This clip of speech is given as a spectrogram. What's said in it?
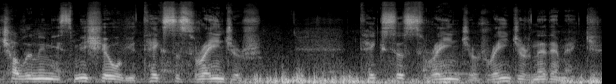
çalının ismi şey oluyor. Texas Ranger. Texas Ranger. Ranger ne demek?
